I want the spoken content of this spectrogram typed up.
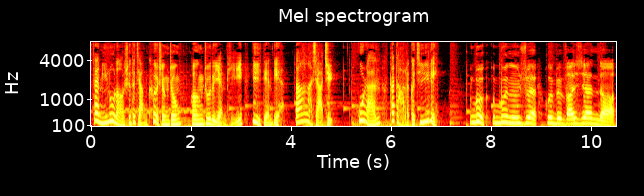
在麋鹿老师的讲课声中，哼哼猪的眼皮一点点耷拉下去。忽然，他打了个激灵：“不，不能睡，会被发现的。”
